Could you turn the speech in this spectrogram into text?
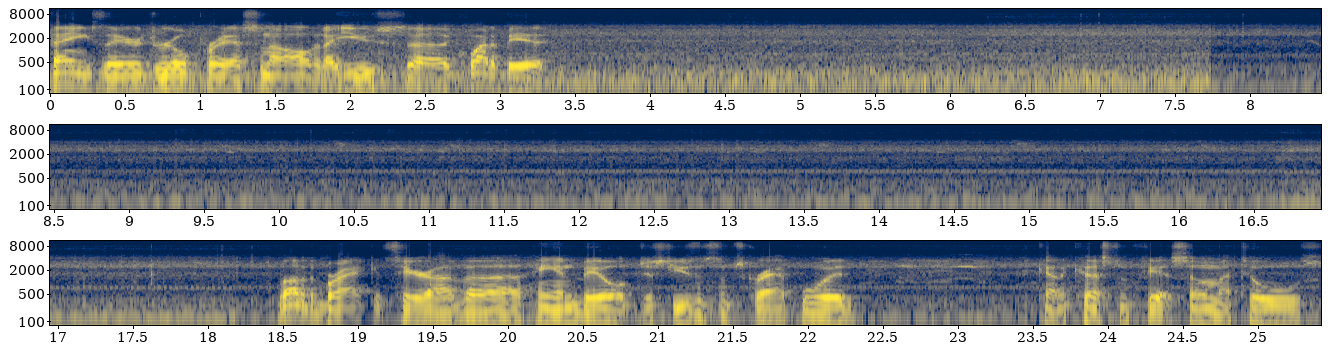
things there, drill press and all that I use uh, quite a bit. A lot of the brackets here I've uh, hand built just using some scrap wood kind of custom fit some of my tools.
